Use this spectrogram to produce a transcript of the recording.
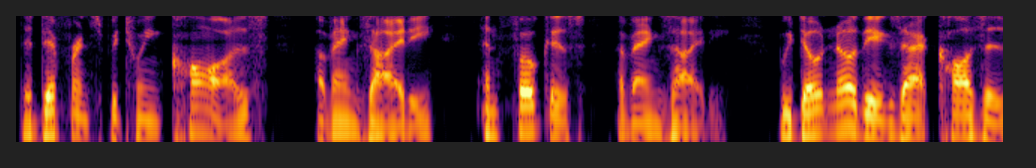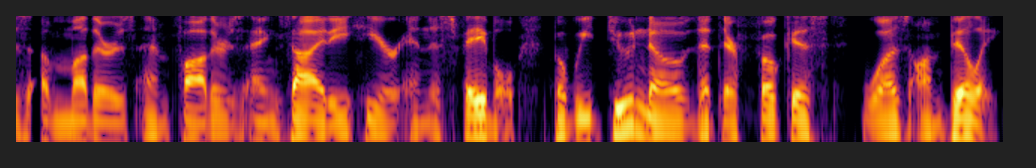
the difference between cause of anxiety and focus of anxiety. We don't know the exact causes of mother's and father's anxiety here in this fable, but we do know that their focus was on Billy.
